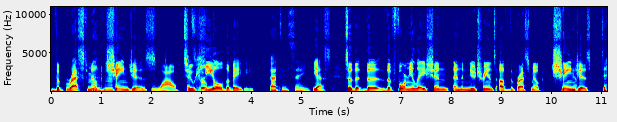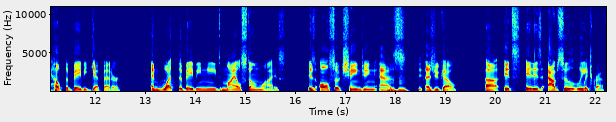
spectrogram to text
the breast milk Mhm. changes Wow. to true. heal the baby. That's insane. Yes. So the the the formulation and the nutrients of the breast milk changes to help the baby get better. And what the baby needs milestone wise is also changing as as you go. Uh, it's it is absolutely witchcraft.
